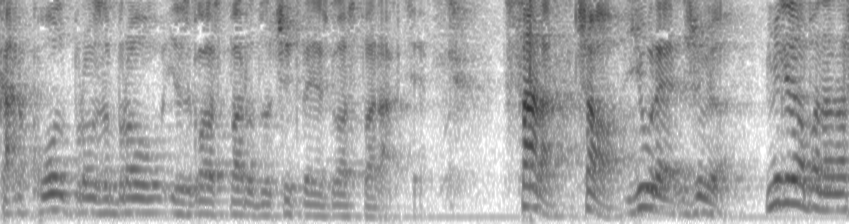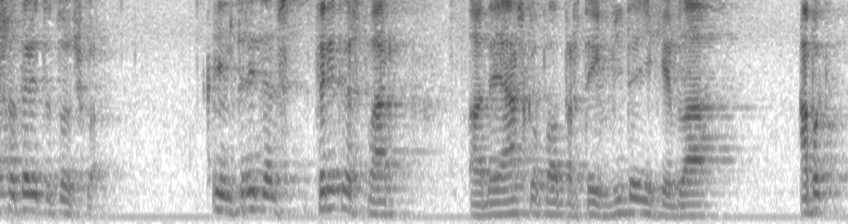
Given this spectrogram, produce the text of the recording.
karkoli pravzaprav je zgolj stvar odločitve in zgolj stvar akcije. Sara, čau, Jure, živijo. Mi gremo pa na našo tretjo točko. In tretja, tretja stvar, dejansko pa pri teh videih je bila, ampak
